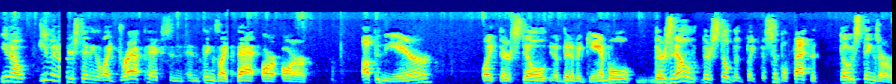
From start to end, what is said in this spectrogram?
you know even understanding that like draft picks and, and things like that are are up in the air like they're still a bit of a gamble. There's an element there's still the, like the simple fact that those things are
